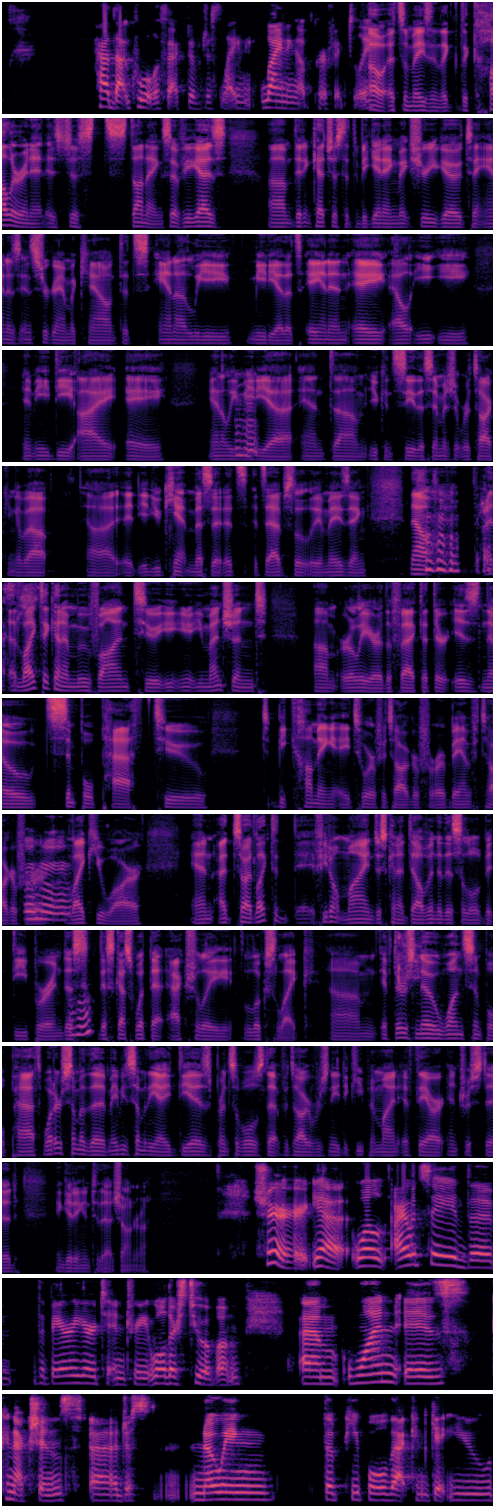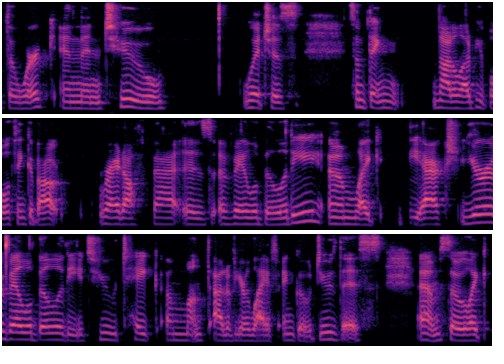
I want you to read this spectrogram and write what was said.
had that cool effect of just lining lining up perfectly. Oh, it's amazing. The the color in it is just stunning. So if you guys um, didn't catch us at the beginning, make sure you go to Anna's Instagram account. It's Annalee Media. That's A N N A L E E M E D I A. Annalee Mhm. Media, and um, you can see this image that we're talking about. Uh, it, you can't miss it. It's it's absolutely amazing. Now, I'd, I'd like to kind of move on to you, you mentioned um, earlier the fact that there is no simple path to, to becoming a tour photographer or band photographer Mhm. like you are. And I'd, so I'd like to, if you don't mind, just kind of delve into this a little bit deeper and dis- Mhm. discuss what that actually looks like. Um, if there's no one simple path, what are some of the maybe some of the ideas, principles that photographers need to keep in mind if they are interested in getting into that genre? Sure. Yeah. Well, I would say the the barrier to entry. Well, there's two of them. Um, one is connections, uh, just knowing the people that can get you the work, and then two, which is something not a lot of people think about right off bat, is availability. Um, like the act, your availability to take a month out of your life and go do this. Um, so like.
